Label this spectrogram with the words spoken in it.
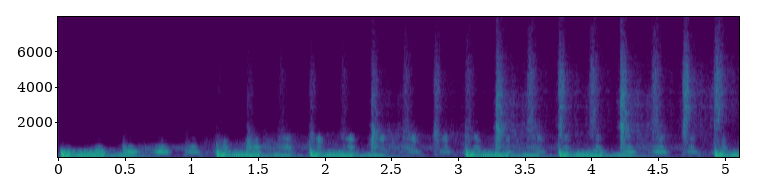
Thank you.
